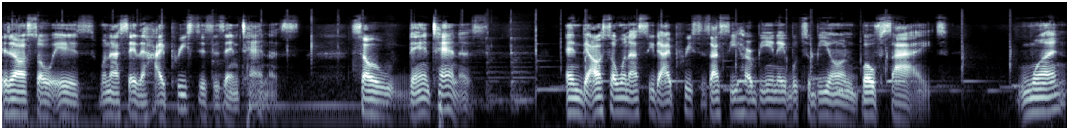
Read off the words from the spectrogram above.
It also is when I say the high priestess is antennas. So the antennas. And also when I see the high priestess, I see her being able to be on both sides. One,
